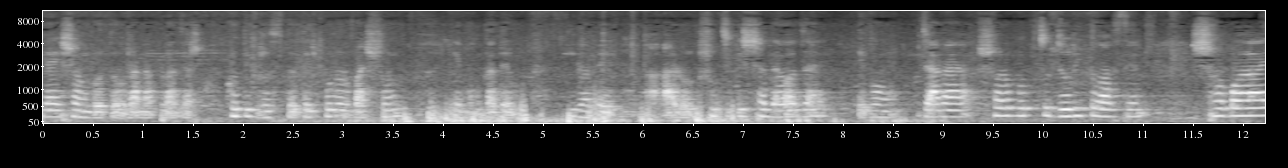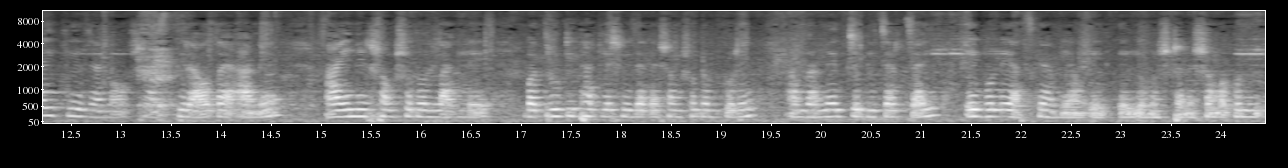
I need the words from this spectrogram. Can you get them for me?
ন্যায়সঙ্গত রানা প্লাজার ক্ষতিগ্রস্তদের পুনর্বাসন এবং তাদের কীভাবে আরও সুচিকিৎসা দেওয়া যায় এবং যারা সর্বোচ্চ জড়িত আছেন, সবাইকে যেন শাস্তির আওতায় আনে। আইনের সংশোধন লাগলে বা ত্রুটি থাকলে সেই জায়গায় সংশোধন করে আমরা ন্যায্য বিচার চাই। এই বলে আজকে আমি এই- অনুষ্ঠানের সমাপনী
